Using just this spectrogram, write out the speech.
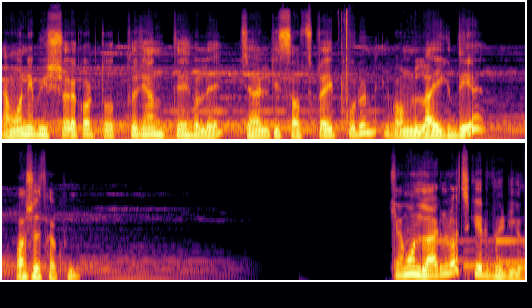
এমনই বিস্ময়কর তথ্য জানতে হলে চ্যানেলটি সাবস্ক্রাইব করুন এবং লাইক দিয়ে পাশে থাকুন। কেমন লাগল আজকের ভিডিও?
